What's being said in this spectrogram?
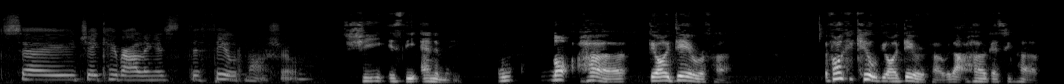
So, J.K. Rowling is the field marshal. She is the enemy. Well, not her, the idea of her. If I could kill the idea of her without her getting hurt,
